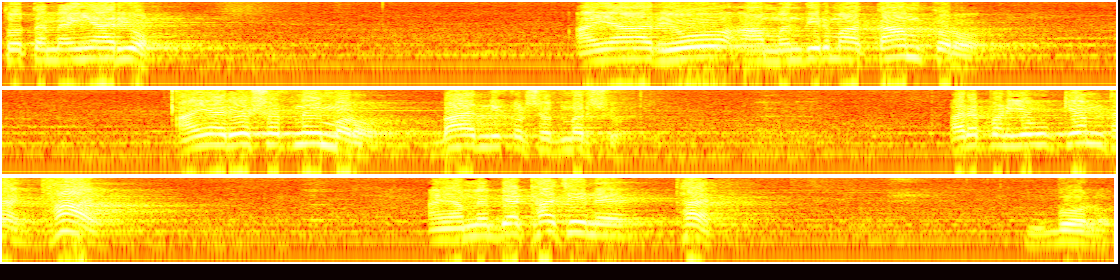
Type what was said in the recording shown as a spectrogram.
તો તમે અહીંયા રહ્યો. અહીંયા રહ્યો, આ મંદિરમાં કામ કરો. અહીંયા રહેશો નહીં મરો બહાર નીકળશો તો મરશો. અરે પણ એવું કેમ થાય? થાય. અહીંયા અમે બેઠા છીએ ને, થાય. બોલો.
